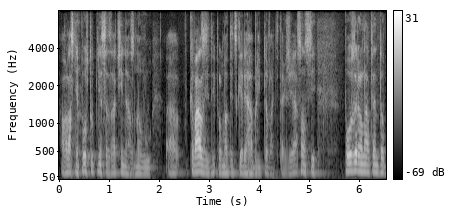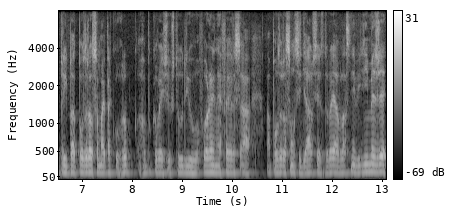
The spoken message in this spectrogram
a vlastne postupne sa začína znovu uh, kvázi diplomaticky rehabilitovať. Takže ja som si pozrel na tento prípad, pozrel som aj takú hĺbkovejšiu štúdiu o Foreign Affairs a, a pozrel som si ďalšie zdroje a vlastne vidíme, že,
